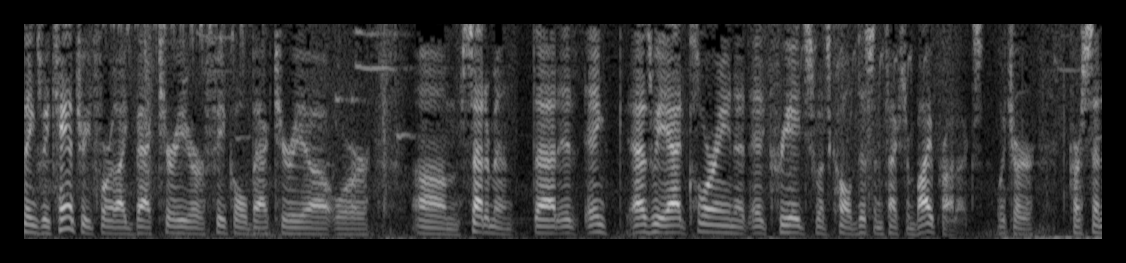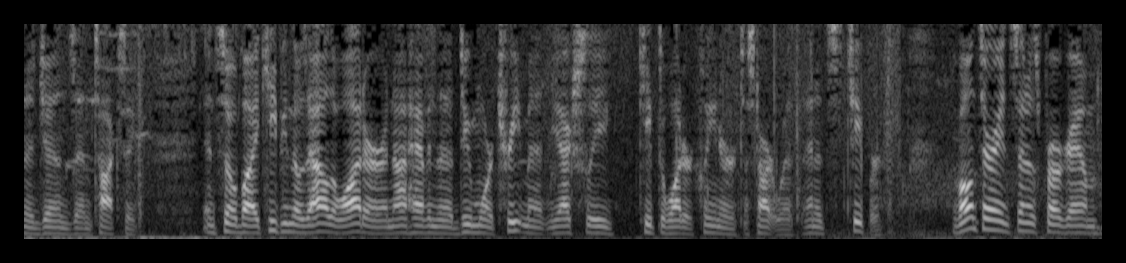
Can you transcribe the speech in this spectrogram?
things we can treat for like bacteria or fecal bacteria or um, sediment that it, as we add chlorine, it, it, creates what's called disinfection byproducts, which are carcinogens and toxic. And so by keeping those out of the water and not having to do more treatment, you actually keep the water cleaner to start with, and it's cheaper. The Voluntary Incentives Program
